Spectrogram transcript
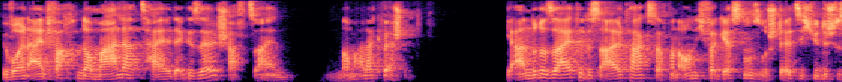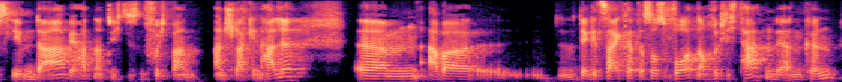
wir wollen einfach normaler Teil der Gesellschaft sein, normaler Querschnitt. Die andere Seite des Alltags darf man auch nicht vergessen und so stellt sich jüdisches Leben dar. Wir hatten natürlich diesen furchtbaren Anschlag in Halle, ähm, aber der gezeigt hat, dass aus Worten auch wirklich Taten werden können.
